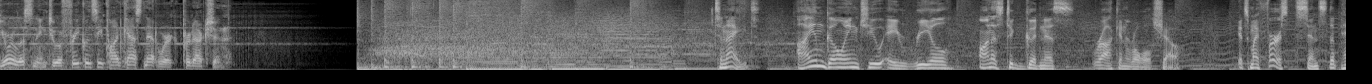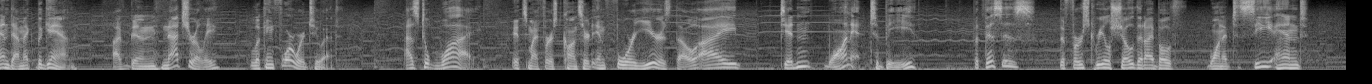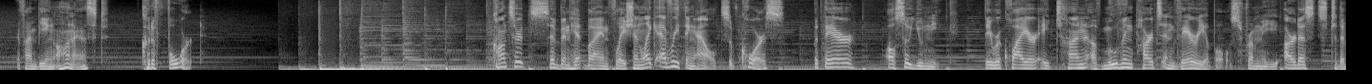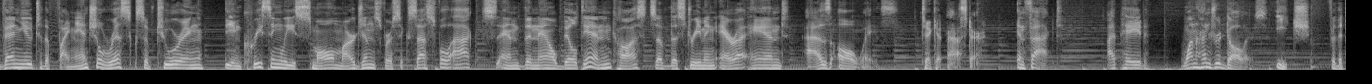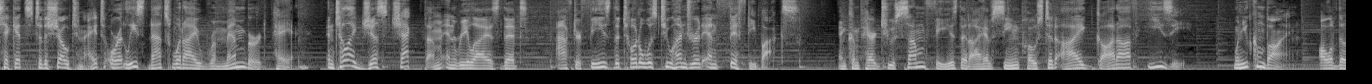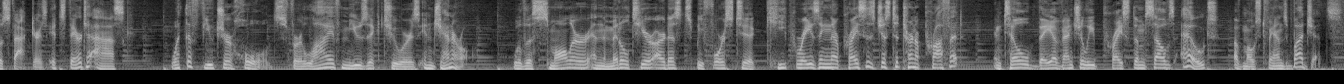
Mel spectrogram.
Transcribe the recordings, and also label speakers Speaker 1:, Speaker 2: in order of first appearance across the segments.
Speaker 1: You're listening to a Frequency Podcast Network production.
Speaker 2: Tonight, I am going to a real, honest to goodness rock and roll show. It's my first since the pandemic began. I've been naturally looking forward to it. As to why it's my first concert in four years, though, I didn't want it to be. But this is the first real show that I both wanted to see and, if I'm being honest, could afford. Concerts have been hit by inflation like everything else, of course, but they're also unique. They require a ton of moving parts and variables, from the artists to the venue to the financial risks of touring, the increasingly small margins for successful acts, and the now built in costs of the streaming era, and, as always, Ticketmaster. In fact, I paid $100 each for the tickets to the show tonight, or at least that's what I remembered paying, until I just checked them and realized that after fees, the total was 250 bucks. And compared to some fees that I have seen posted, I got off easy. When you combine all of those factors, it's fair to ask what the future holds for live music tours in general. Will the smaller and the middle tier artists be forced to keep raising their prices just to turn a profit until they eventually price themselves out of most fans' budgets?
